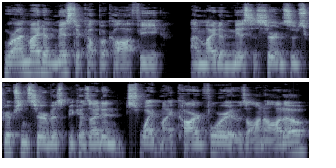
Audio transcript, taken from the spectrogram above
where I might have missed a cup of coffee. I might have missed a certain subscription service because I didn't swipe my card for it. It was on auto.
